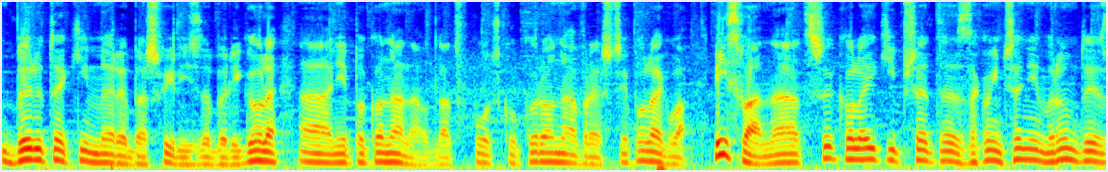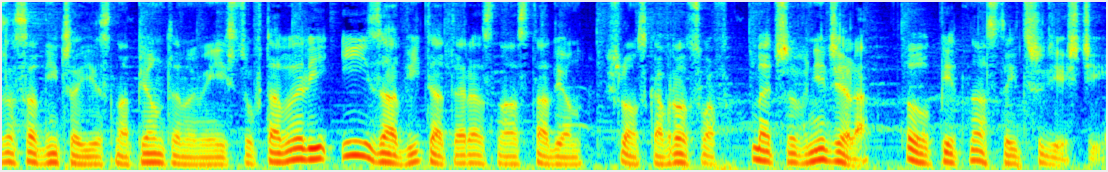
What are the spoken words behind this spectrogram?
Byrtek i Merebaszwili zdobyli gole, a niepokonana od lat w Płocku Korona wreszcie poległa. Wisła na trzy kolejki przed zakończeniem rundy zasadniczej jest na piątym miejscu w tabeli i zawita teraz na stadion Śląska Wrocław. Mecz w niedzielę o 15.30.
